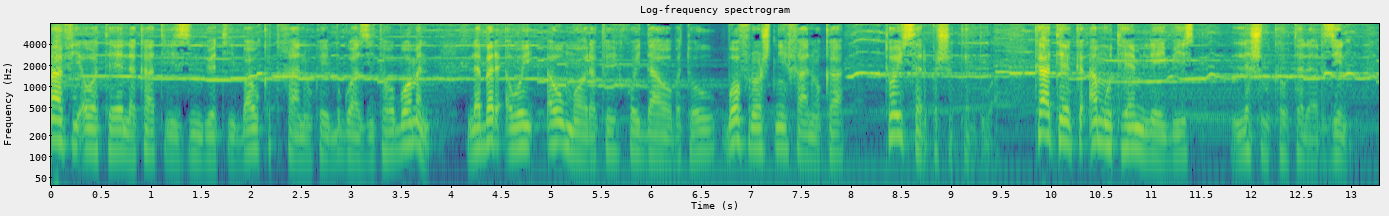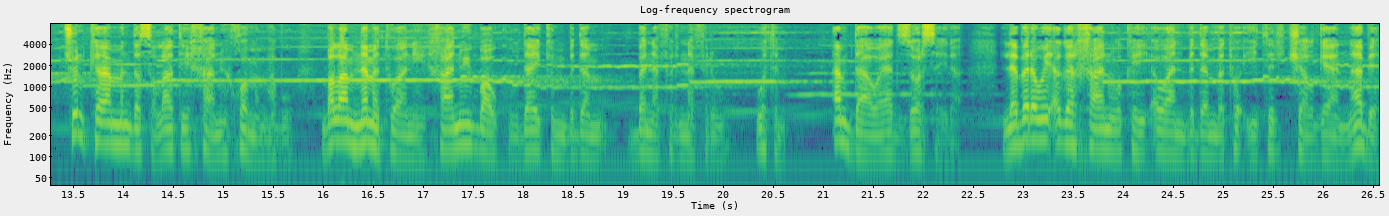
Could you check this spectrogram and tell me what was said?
مافی ئەوەتەیە لە کاتی زیندوێتی باوکت خانووکەی بگوازیتەوە بۆ من لەبەر ئەوەی ئەو مۆرەکەی خۆی داوە بە تۆ و بۆ فرۆشتنی خانووکە تۆی سەرپشک کردووە کاتێک کە ئەم وتەیەم لێی بیست لەشم کەوتە لەرزین چونکە من دەسەڵاتی خانووی خۆمم هەبوو بەڵام نەمەتوانی خانووی باوک و دایکم بدەم بە نەفر نەفر و وتم ئەم داوایەت زۆر سەیرە لەبەرەوەی ئەگەر خانووەکەی ئەوان بدەم بە تۆ ئیتر چێلگەیان نابێ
